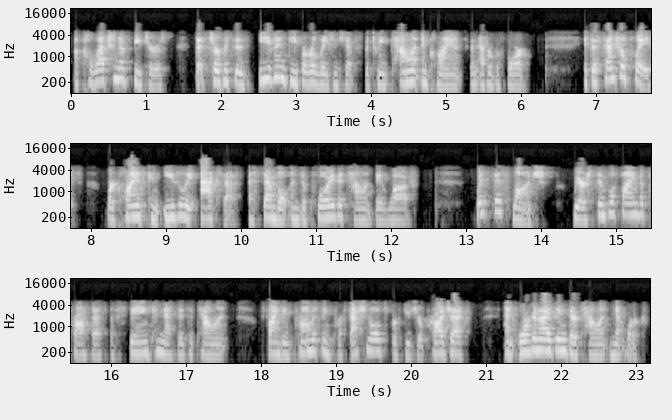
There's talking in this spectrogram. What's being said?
a collection of features that surfaces even deeper relationships between talent and clients than ever before. It's a central place where clients can easily access, assemble, and deploy the talent they love. With this launch, we are simplifying the process of staying connected to talent, finding promising professionals for future projects, and organizing their talent network.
